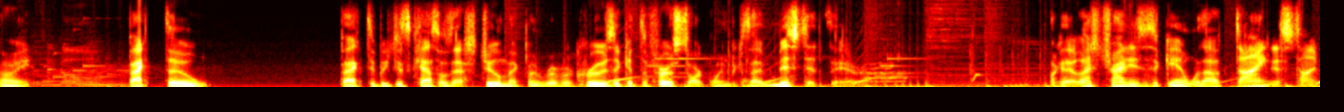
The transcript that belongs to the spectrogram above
Alright. Back to back to Peach's Castle Dash 2, Magma River Cruise, and get the first Star Coin because I missed it there. Okay, let's try this again without dying this time.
